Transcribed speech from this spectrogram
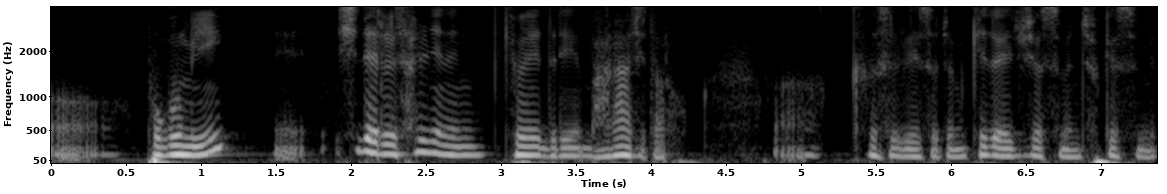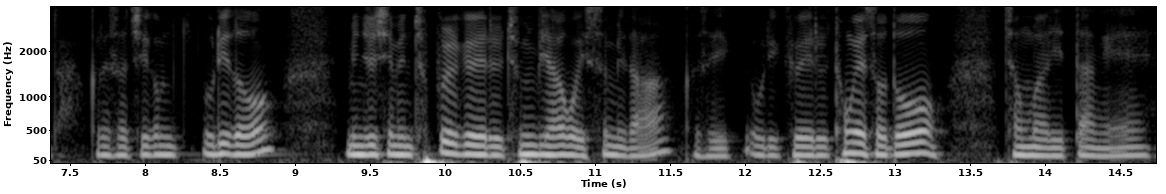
어, 복음이 예, 시대를 살리는 교회들이 많아지도록 어, 그것을 위해서 좀 기도해 주셨으면 좋겠습니다. 그래서 지금 우리도 민주시민 촛불교회를 준비하고 있습니다. 그래서 우리 교회를 통해서도 정말 이 땅에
